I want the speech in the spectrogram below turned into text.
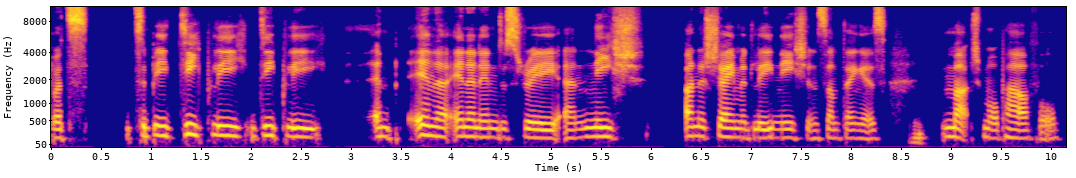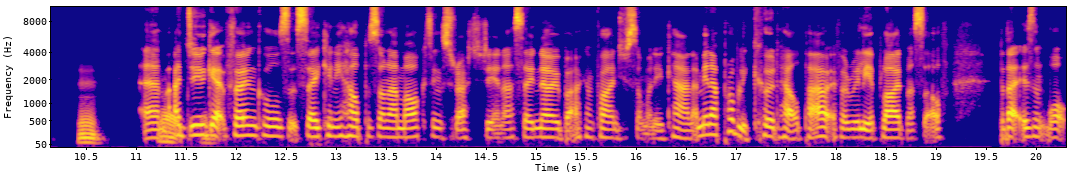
but to be deeply, deeply in in, a, in an industry and niche, unashamedly niche in something is mm. much more powerful. Mm. Um, I do get phone calls that say, "Can you help us on our marketing strategy?" And I say, "No, but I can find you someone who can." I mean, I probably could help out if I really applied myself, but that isn't what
